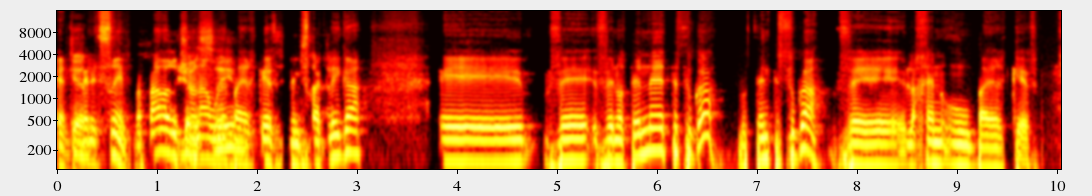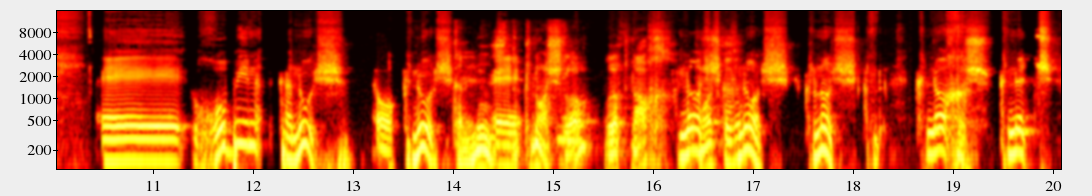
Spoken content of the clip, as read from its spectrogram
כן, כן, בן 20, בפעם הראשונה הוא עולה בהרכב במשחק ליגה. אה, ו, ונותן אה, תצוגה, נותן תצוגה, ולכן הוא בהרכב. רובין קנוש, או קנוש. קנוש, קנוש, לא? לא קנוח? קנוש, קנוש, קנוש, קנוח, קנוש.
